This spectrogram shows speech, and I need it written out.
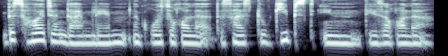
bis heute in deinem Leben eine große Rolle. Das heißt, du gibst ihnen diese Rolle.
